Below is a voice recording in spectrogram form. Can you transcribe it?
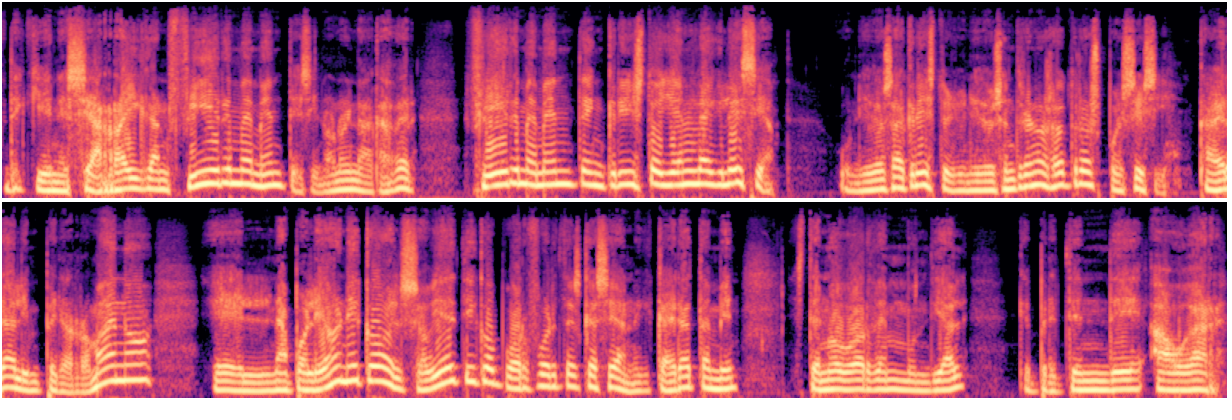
de quienes se arraigan firmemente, si no, no hay nada que hacer, firmemente en Cristo y en la Iglesia unidos a Cristo y unidos entre nosotros, pues sí, sí, caerá el imperio romano, el napoleónico, el soviético, por fuertes que sean, y caerá también este nuevo orden mundial que pretende ahogar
